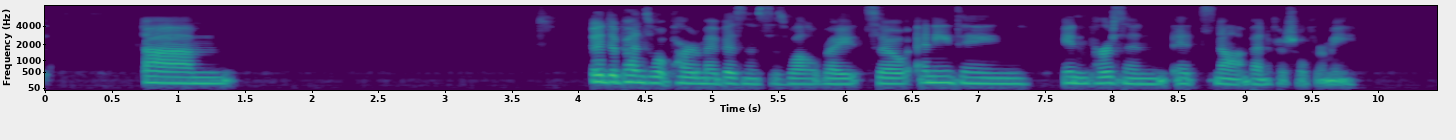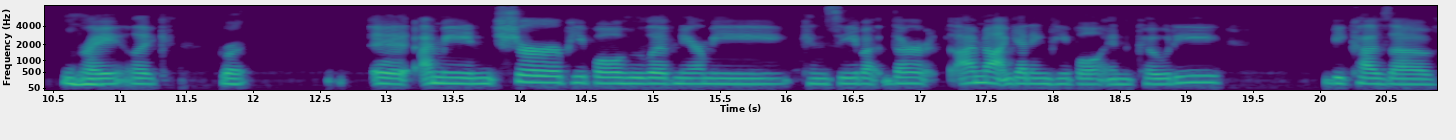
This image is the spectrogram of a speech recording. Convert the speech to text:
um it depends what part of my business as well, right? So anything in person, it's not beneficial for me. Mm-hmm. Right? Like Right. It, I mean, sure, people who live near me can see, but they're I'm not getting people in Cody because of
